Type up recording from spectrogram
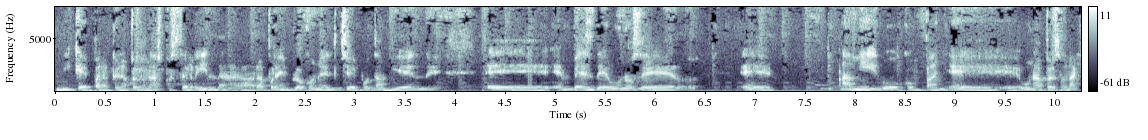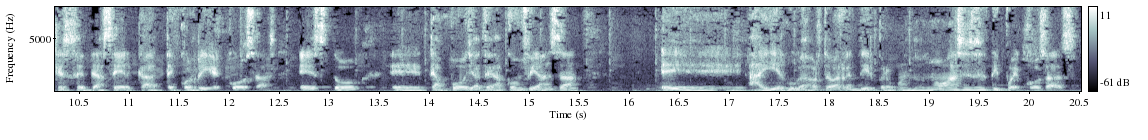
ni, que para que una persona después te rinda. Ahora, por ejemplo, con el Chepo también, eh, eh, en vez de uno ser eh, amigo, eh, una persona que se te acerca, te corrige cosas, esto eh, te apoya, te da confianza, ahí el jugador te va a rendir, pero cuando no haces ese tipo de cosas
